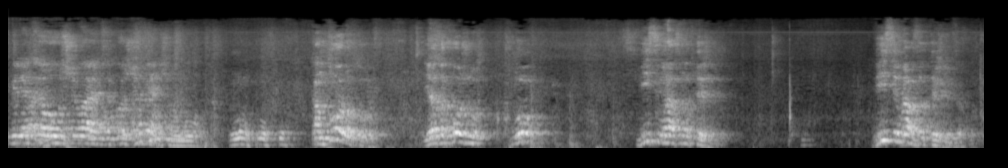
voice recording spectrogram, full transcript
біля цього вшиваються кожен день. контору ту я заходжу ну, 8 разів на тиждень. 8 разів на тиждень заходжу.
